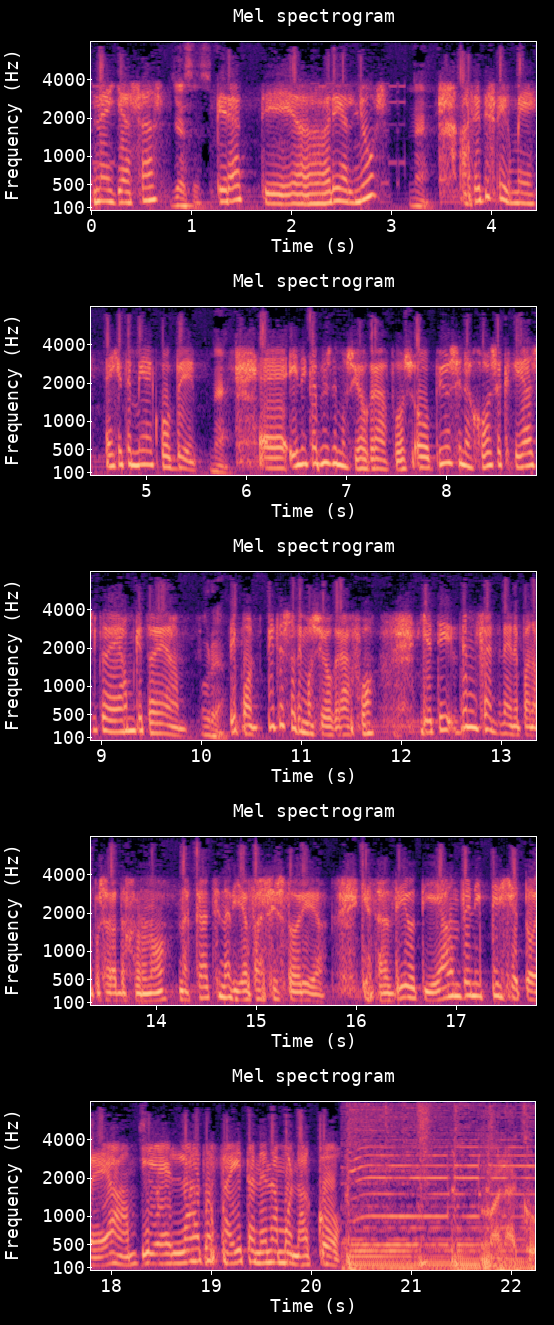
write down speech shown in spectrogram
Ναι, γεια σας. Γεια σας. Πήρα τη ε, Real News. Ναι. Αυτή τη στιγμή έχετε μία εκπομπή. Ναι. Ε, είναι κάποιος δημοσιογράφος, ο οποίος συνεχώς εκθιάζει το ΕΑΜ και το ΕΑΜ. Ωραία. Λοιπόν, πείτε στο δημοσιογράφο, γιατί δεν μου φαίνεται να είναι πάνω από 40 χρονών, να κάτσει να διαβάσει ιστορία. Και θα δει ότι εάν δεν υπήρχε το ΕΑΜ, η Ελλάδα θα ήταν ένα μονακό. Monaco.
